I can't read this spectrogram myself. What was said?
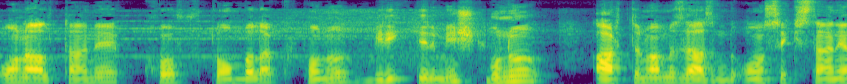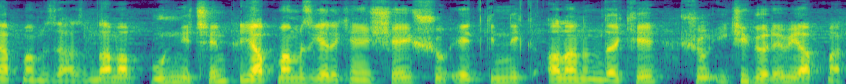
16 tane KOF tombala kuponu biriktirmiş. Bunu arttırmamız lazımdı. 18 tane yapmamız lazımdı ama bunun için yapmamız gereken şey şu etkinlik alanındaki şu iki görevi yapmak.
